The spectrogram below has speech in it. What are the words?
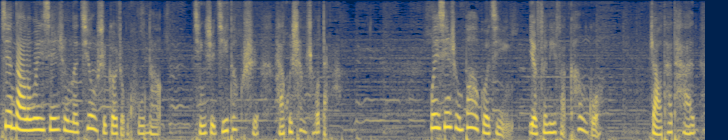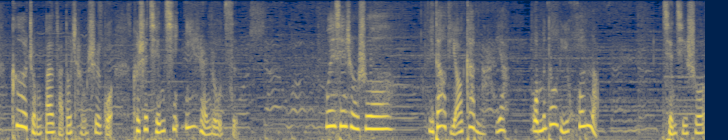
见到了魏先生的，就是各种哭闹，情绪激动时还会上手打。魏先生报过警，也奋力反抗过。找他谈，各种办法都尝试过，可是前妻依然如此。魏先生说：“你到底要干嘛呀？我们都离婚了。”前妻说：“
